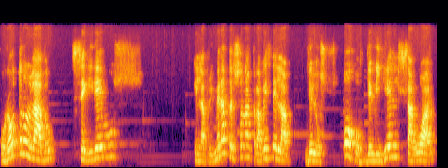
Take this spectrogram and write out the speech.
Por otro lado, seguiremos en la primera persona a través de, la, de los ojos de Miguel Zaguar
